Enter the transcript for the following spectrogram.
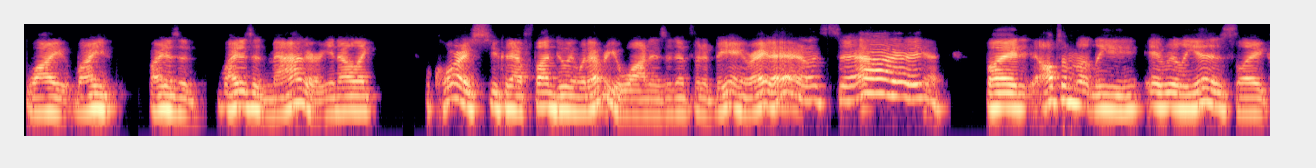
why why why does it why does it matter? You know, like of course, you can have fun doing whatever you want as an infinite being, right? Hey, let's, uh, yeah. but ultimately, it really is like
